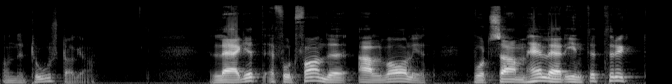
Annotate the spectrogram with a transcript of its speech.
under torsdagen. Läget är fortfarande allvarligt. Vårt samhälle är inte tryggt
